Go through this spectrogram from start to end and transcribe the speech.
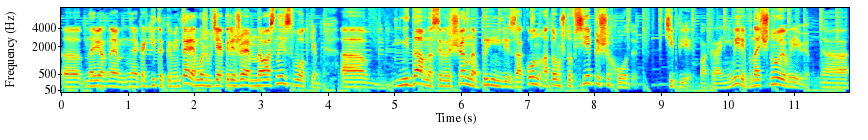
наверное, какие-то комментарии, а может быть, опережаем новостные сводки. Э, недавно совершенно приняли закон о том, что все пешеходы, теперь, по крайней мере, в ночное время. А,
